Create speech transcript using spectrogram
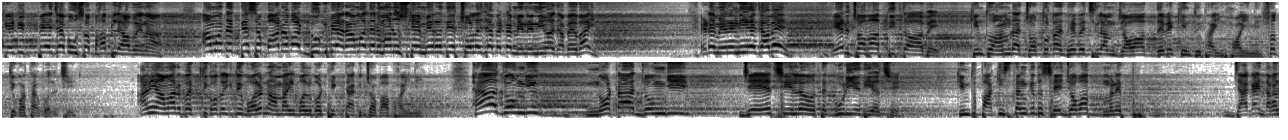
ক্রেডিট পেয়ে যাবে, ওসব ভাবলে হবে না। আমাদের দেশে বারবার ঢুকবে আর আমাদের মানুষকে মেরে দিয়ে চলে যাবে, এটা মেনে নেওয়া যাবে ভাই। এটা মেনে নিয়ে যাবে, এর জবাব দিতে হবে। কিন্তু আমরা যতটা ভেবেছিলাম জবাব দেবে, কিন্তু ভাই হয়নি, সত্যি কথা বলছি। আমি আমার ব্যক্তিগত যদি বলেন, আমাকে বলব ঠিকঠাক জবাব হয়নি। হ্যাঁ জঙ্গি, নটা জঙ্গি যে এ ছিল, ওতে গুড়িয়ে দিয়েছে। কিন্তু পাকিস্তানকে তো সেই জবাব মানে জায়গায় দান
